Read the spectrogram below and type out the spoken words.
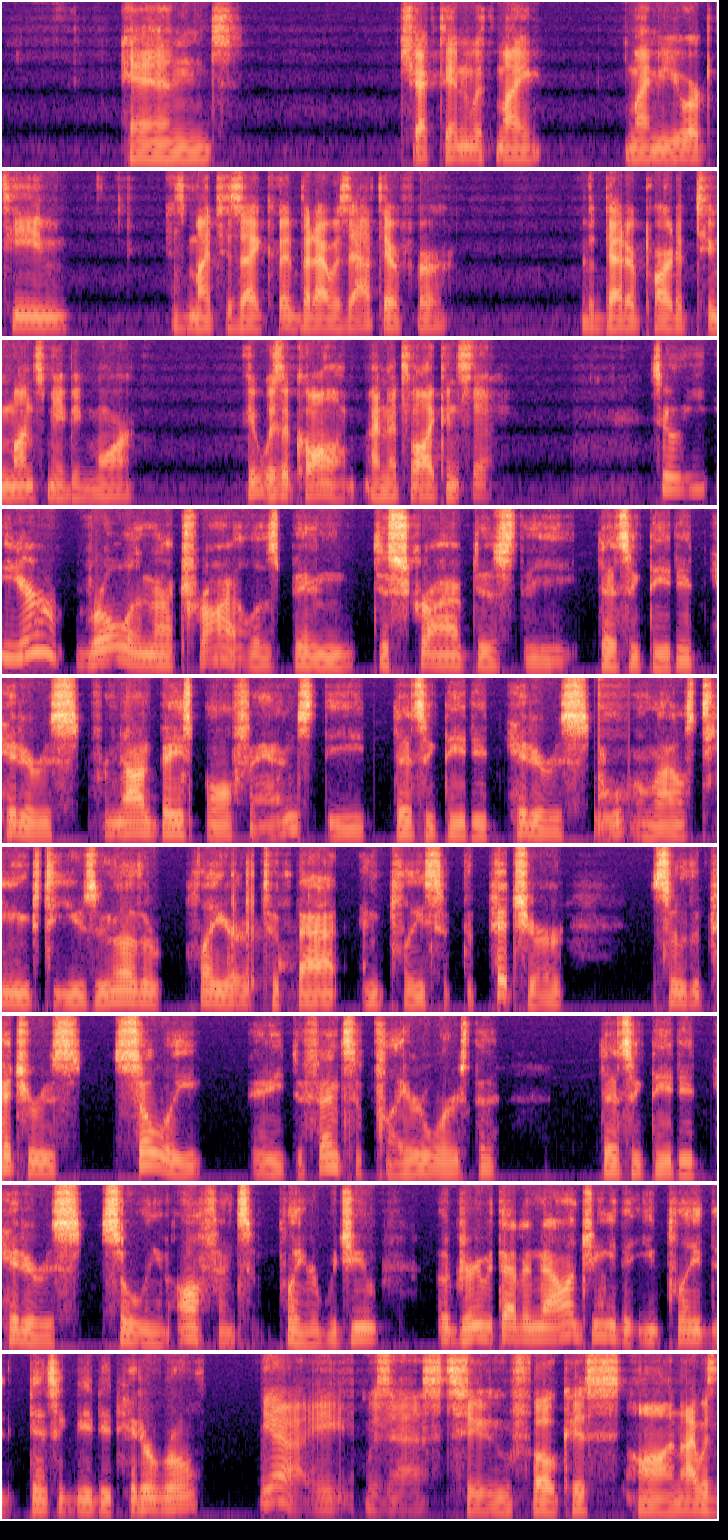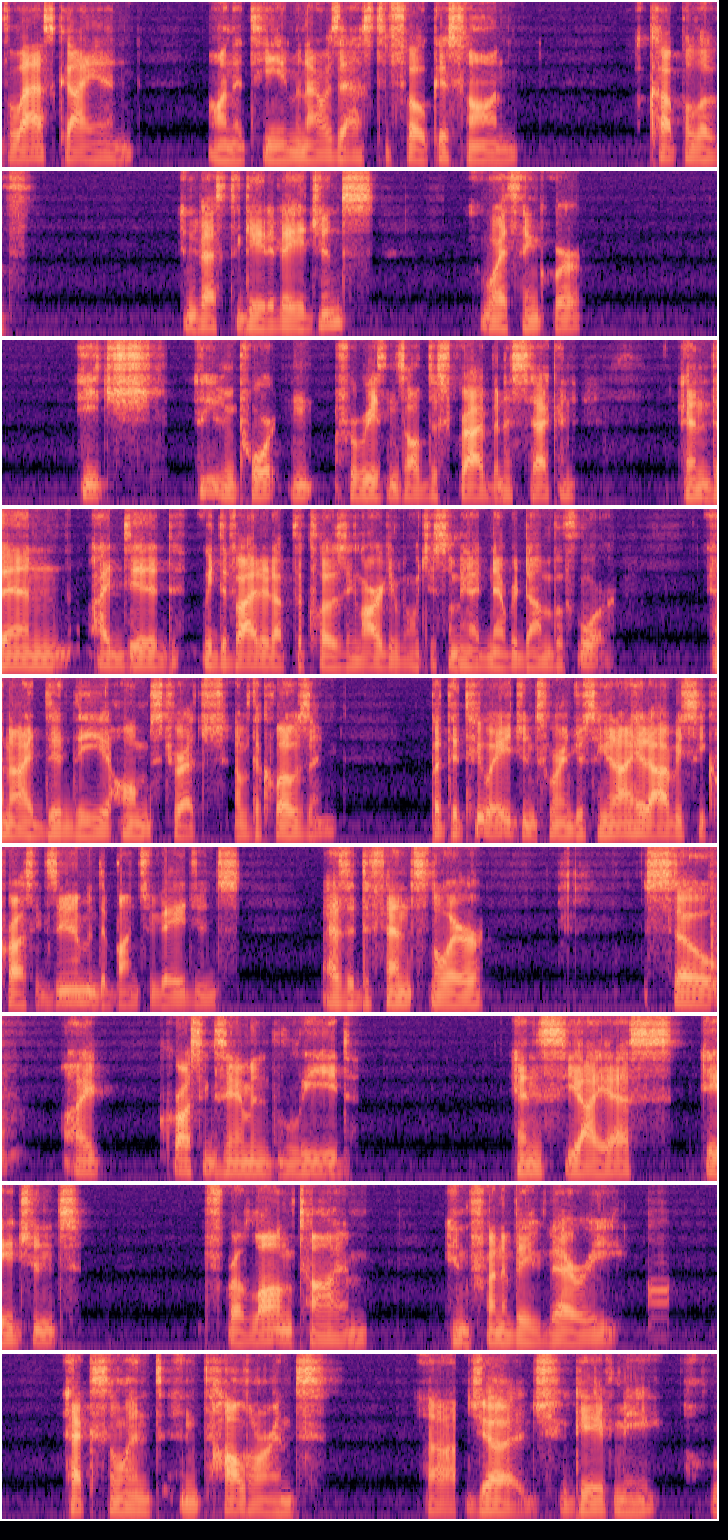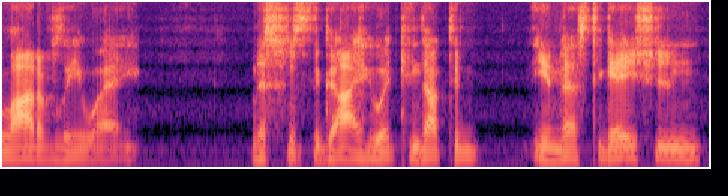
and checked in with my my New York team as much as I could, but I was out there for the better part of two months, maybe more. It was a calling, and that's all I can say. So, your role in that trial has been described as the designated hitters. For non baseball fans, the designated hitters allows teams to use another player to bat in place of the pitcher. So, the pitcher is solely a defensive player, whereas the designated hitter is solely an offensive player. Would you agree with that analogy that you played the designated hitter role? Yeah, I was asked to focus on, I was the last guy in on the team, and I was asked to focus on a couple of investigative agents who I think were each important for reasons I'll describe in a second. And then I did, we divided up the closing argument, which is something I'd never done before and I did the home stretch of the closing. But the two agents were interesting. And I had obviously cross examined a bunch of agents as a defense lawyer. So I cross examined the lead NCIS agent for a long time in front of a very excellent and tolerant uh, judge who gave me a lot of leeway. This was the guy who had conducted the investigation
